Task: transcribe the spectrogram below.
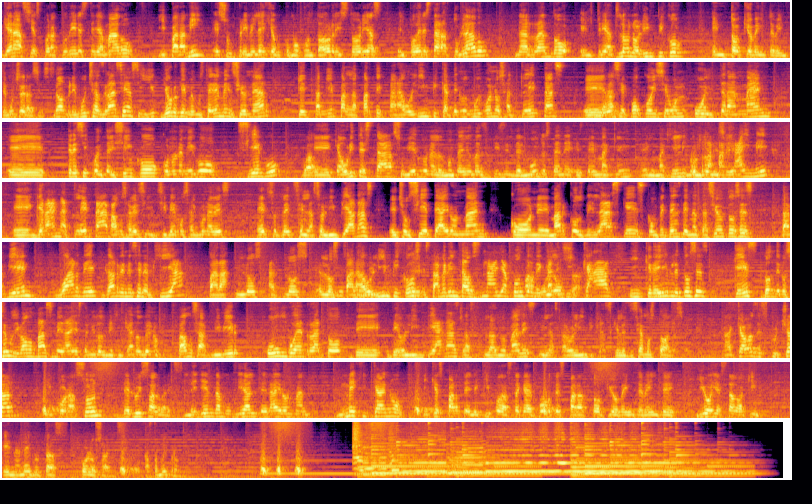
Gracias por acudir a este llamado y para mí es un privilegio como contador de historias el poder estar a tu lado narrando el triatlón olímpico en Tokio 2020. Muchas gracias. No, hombre, muchas gracias. Y yo, creo que me gustaría mencionar que también para la parte paraolímpica tenemos muy buenos atletas. Eh, hace poco hice un Ultraman eh, 355 con un amigo ciego eh, que ahorita está subiendo una de las montañas más difíciles del mundo. Está en, está en, McKinley, con Rafa Jaime. Eh, gran atleta. Vamos a ver si, si vemos alguna vez estos atletas en las Olimpiadas. He hecho siete Ironman con eh, Marcos Velázquez, competencias de natación. Entonces, también guarden, guarden esa energía para los, los, los, Paraolímpicos. Está Brenda Osnaya a punto de calificar. Increíble. Entonces, que es donde nos hemos llevado más medallas también los mexicanos. Bueno, vamos a vivir un buen rato de, de Olimpiadas, las, las, normales y las Paralímpicas, que les deseamos toda la suerte. Acabas de escuchar el corazón de Luis Álvarez, leyenda mundial del Ironman mexicano y que es parte del equipo de Azteca Deportes para Tokio 2020 y hoy ha estado aquí en Anécdotas Colosales. Hasta muy pronto.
